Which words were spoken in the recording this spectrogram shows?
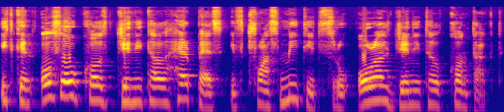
It can also cause genital herpes if transmitted through oral genital contact.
